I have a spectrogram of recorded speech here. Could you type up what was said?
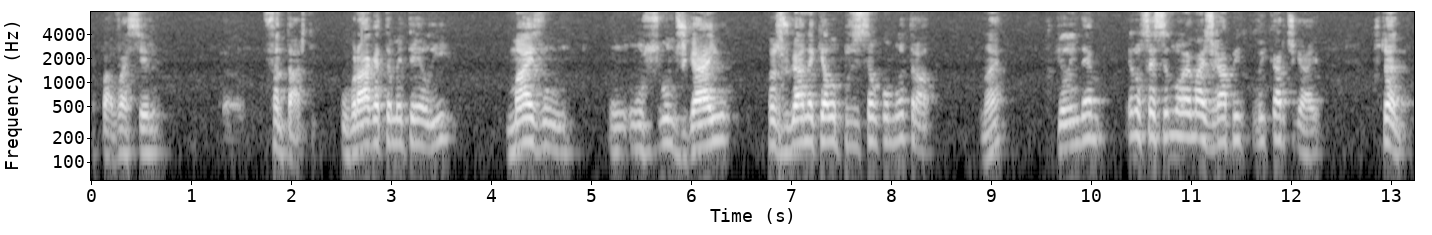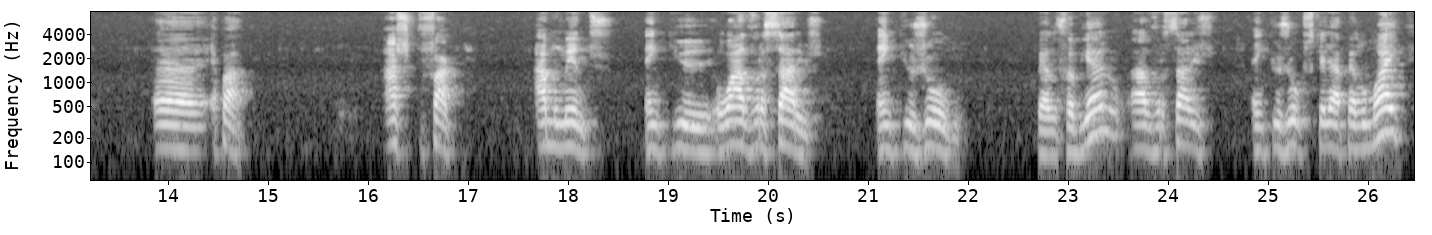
epá, vai ser fantástico. O Braga também tem ali mais um, um, um, segundo esgaio para jogar naquela posição como lateral, não é? Porque ele ainda é, eu não sei se ele não é mais rápido que o Ricardo Esgaio. Portanto, uh, epá, acho que de facto há momentos em que, ou há adversários em que o jogo pede o Fabiano, há adversários em que o jogo se calhar pede o Mike,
